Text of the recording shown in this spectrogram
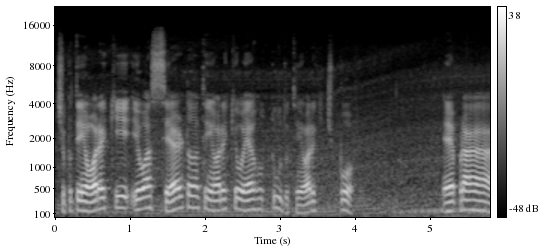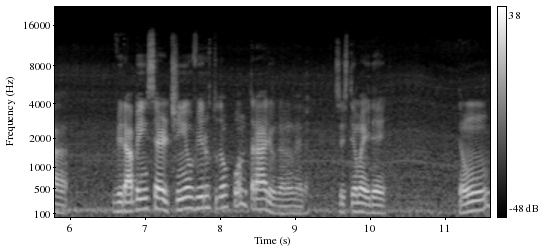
Tipo, tem hora que eu acerto, tem hora que eu erro tudo. Tem hora que, tipo, é pra virar bem certinho, eu viro tudo ao contrário, galera. Pra vocês terem uma ideia. Então,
